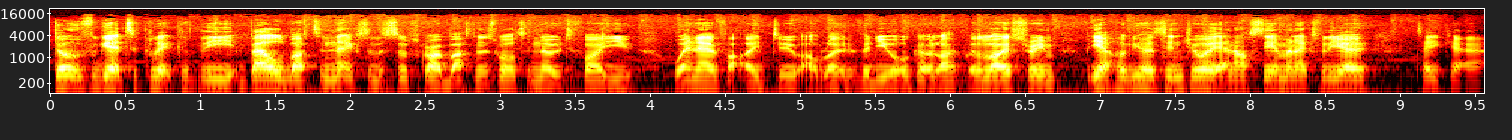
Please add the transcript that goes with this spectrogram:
Don't forget to click the bell button next to the subscribe button as well to notify you whenever I do upload a video or go live with a live stream. But yeah, hope you guys enjoy, and I'll see you in my next video. Take care.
